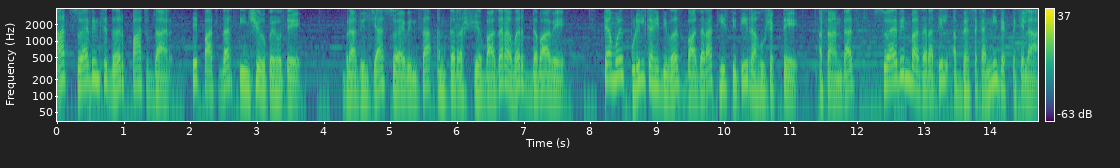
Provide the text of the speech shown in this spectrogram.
आज सोयाबीनचे दर पाच हजार ते पाच हजार तीनशे रुपये होते. ब्राझीलच्या सोयाबीनचा आंतरराष्ट्रीय बाजारावर दबावे त्यामुळे पुढील काही दिवस बाजारात ही स्थिती राहू शकते असा अंदाज सोयाबीन बाजारातील अभ्यासकांनी व्यक्त केला.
